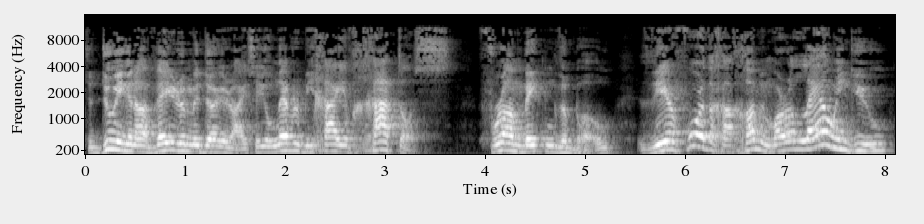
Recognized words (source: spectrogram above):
to doing an Aveira Midoirai, so you'll never be Chayiv Chatos from making the bow, therefore the Chachamim are allowing you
